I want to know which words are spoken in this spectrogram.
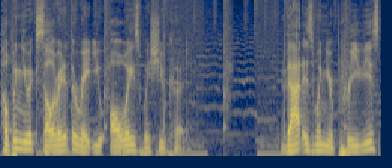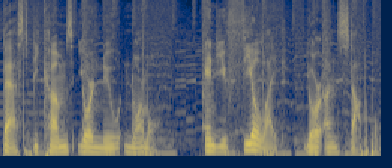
helping you accelerate at the rate you always wish you could. That is when your previous best becomes your new normal, and you feel like you're unstoppable.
